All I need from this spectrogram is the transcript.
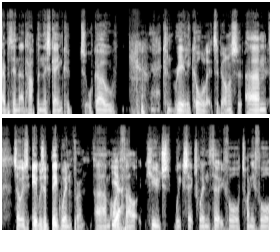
everything that had happened, this game could sort of go. couldn't really call it to be honest. Um, so it was it was a big win for them. Um, yeah. I felt huge week six win, 34-24,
